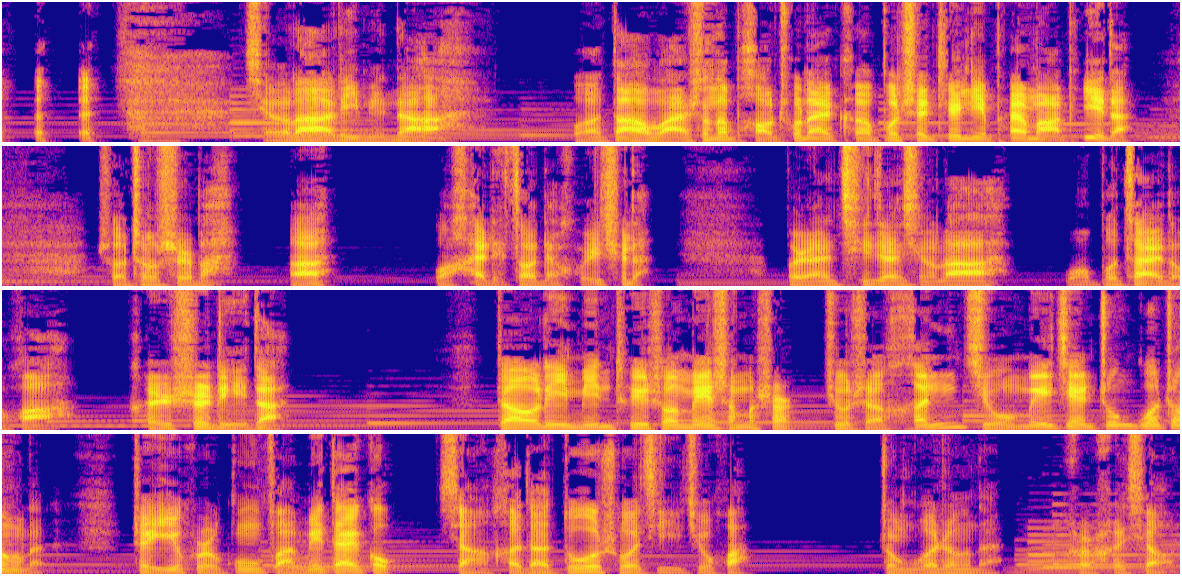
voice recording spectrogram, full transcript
行了，李民呐，我大晚上的跑出来可不是听你拍马屁的。说正事吧，啊，我还得早点回去呢，不然亲家醒了，我不在的话很失礼的。赵立民推说没什么事儿，就是很久没见钟国正了，这一会儿功夫没待够，想和他多说几句话。钟国正呢，呵呵笑了。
